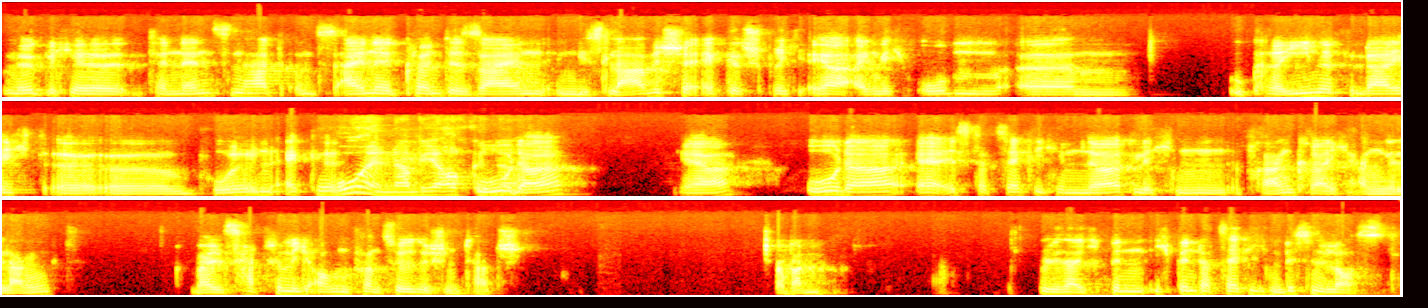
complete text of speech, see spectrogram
mögliche Tendenzen hat. Und das eine könnte sein in die slawische Ecke, sprich eher eigentlich oben ähm, Ukraine vielleicht, äh, äh Polen-Ecke. Polen habe ich auch gedacht. Oder, ja, oder er ist tatsächlich im nördlichen Frankreich angelangt, weil es hat für mich auch einen französischen Touch. Aber wie gesagt, ich bin, ich bin tatsächlich ein bisschen lost,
